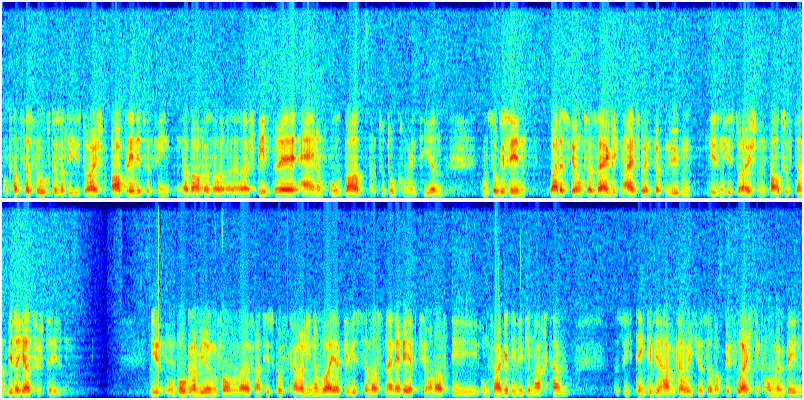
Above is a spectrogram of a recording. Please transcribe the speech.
und hat versucht, also die historischen Baupläne zu finden, aber auch also äh, spätere Ein- und Umbauten zu dokumentieren und so gesehen war das für uns also eigentlich nahezu ein Vergnügen, diesen historischen Bauzustand wiederherzustellen. Die Umprogrammierung von äh, Francisco Carolinum war ja gewissermaßen eine Reaktion auf die Umfrage, die wir gemacht haben. Also ich denke, wir haben, glaube ich, also noch bevor ich gekommen bin,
